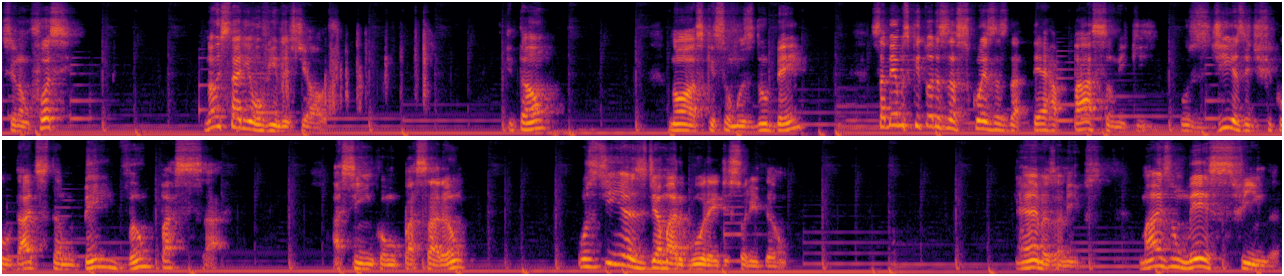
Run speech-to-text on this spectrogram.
Se não fosse, não estaria ouvindo este áudio. Então, nós que somos do bem, Sabemos que todas as coisas da terra passam e que os dias e dificuldades também vão passar. Assim como passarão os dias de amargura e de solidão. É, meus amigos, mais um mês finda.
